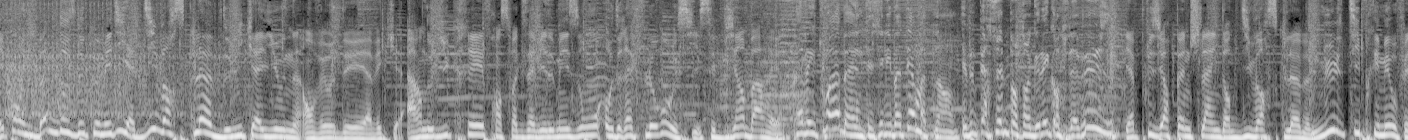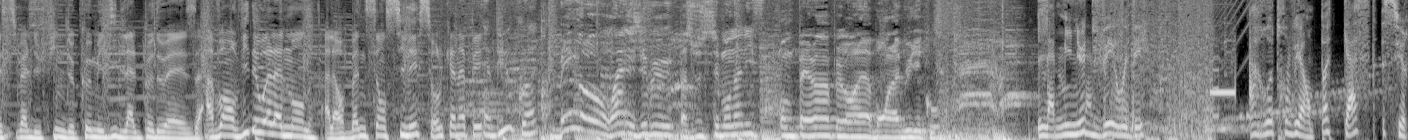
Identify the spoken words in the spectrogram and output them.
Et pour une bonne dose de comédie, il y a Divorce Club de Michael Youn en VOD avec Arnaud Ducré, François-Xavier de Maison, Audrey Fleurot aussi. C'est bien barré. Réveille-toi, Ben, t'es célibataire maintenant. Y'a plus personne pour t'engueuler quand tu t'abuses. Il y a plusieurs punchlines dans Divorce Club, multi-primé au festival du film de comédie de l'Alpe d'Huez. À voir en vidéo à la demande. Alors bonne séance ciné sur le canapé. T'as bu ou quoi? Bingo Ouais, j'ai vu. Parce que c'est mon un peu. Bon, on a bu les coups. La minute VOD. À retrouver en podcast sur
